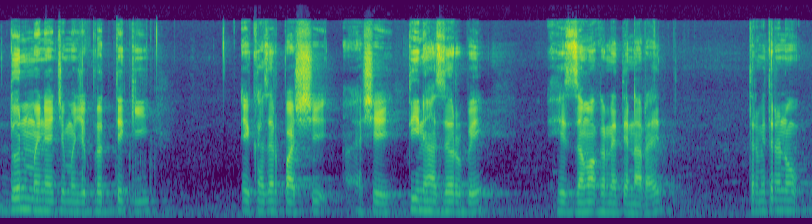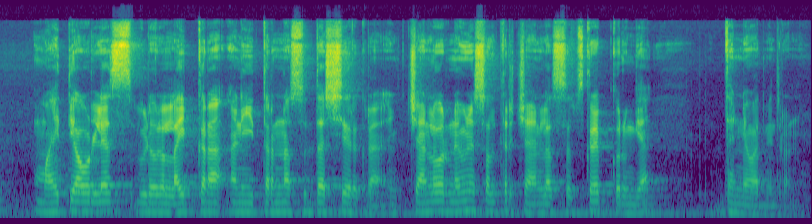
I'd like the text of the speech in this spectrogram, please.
दोन महिन्याचे म्हणजे प्रत्येकी एक हजार पाचशे असे तीन हजार रुपये हे जमा करण्यात येणार आहेत. तर मित्रांनो माहिती आवडल्यास व्हिडिओला लाईक करा आणि इतरांनासुद्धा शेअर करा. चॅनलवर नवीन असाल तर चॅनलला सबस्क्राईब करून घ्या. धन्यवाद मित्रांनो.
